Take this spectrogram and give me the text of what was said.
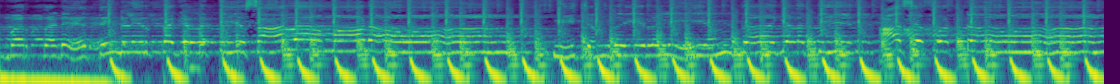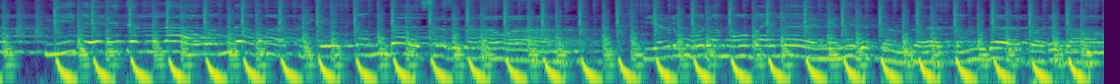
ಬರ್ತಡೆ ತಿಂಗಳಿರ್ತ ಗೆಳತಿಯ ಸಾಲ ಮಾಡಾವ. ನೀ ಚಂದ ಇರಲಿ ಅಂತ ಗೆಳತಿ ಆಸೆ ಪಟ್ಟವ. ನೀ ಬೇಡಿದೆಲ್ಲ ಒಂದ ಮಾತಿಗೆ ತಂದ ಸುರದಾವ. ಎರಡು, ಮೂರ ಮೊಬೈಲ್ ನಿನಗೆ ತಂದ ತಂದ ಬಡದಾವ.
